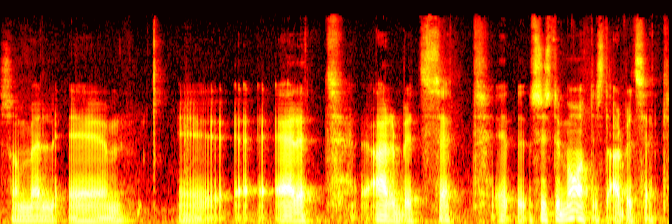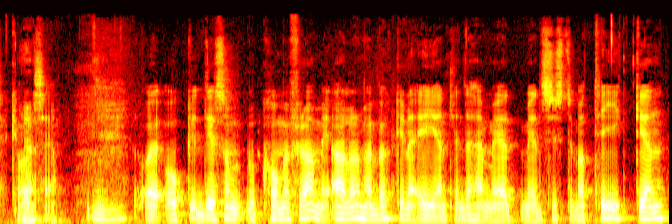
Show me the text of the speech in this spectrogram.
Som väl ehm, eh, är ett arbetssätt, ett systematiskt arbetssätt kan man Ja. säga. Mm. Och, det som kommer fram i alla de här böckerna är egentligen det här med, med systematiken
